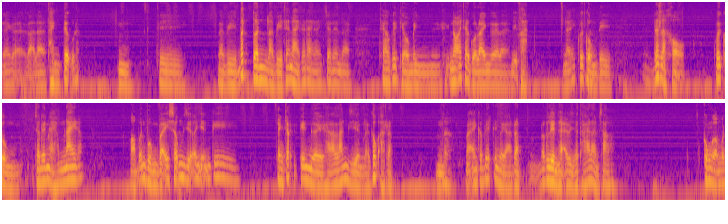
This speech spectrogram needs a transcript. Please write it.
để gọi, gọi là thành tựu đó ừ. thì là vì bất tuân là vì thế này thế này, này cho nên là theo cái kiểu mình nói theo của loài người là bị phạt đấy cuối cùng thì rất là khổ cuối cùng cho đến ngày hôm nay đó họ vẫn vùng vẫy sống giữa những cái Tranh chấp. cái người láng giềng là gốc Ả Rập ừ. Dạ. mà anh có biết cái người Ả Rập nó có liên hệ với Do Thái làm sao không? Cùng ở một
